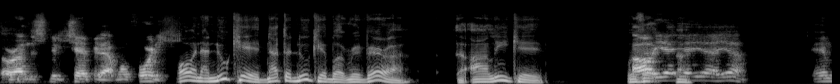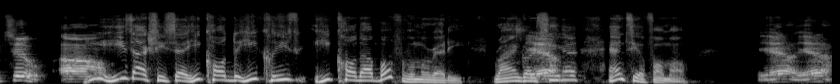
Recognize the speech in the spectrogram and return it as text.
or undisputed champion at 140. Oh, and that new kid, not the new kid, but Rivera, the Ali kid. Was oh that- yeah, uh, yeah, yeah, yeah. Him too. Um, he, he's actually said he called the he he's, he called out both of them already. Ryan Yeah. Garcia and Teofimo. yeah, yeah.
